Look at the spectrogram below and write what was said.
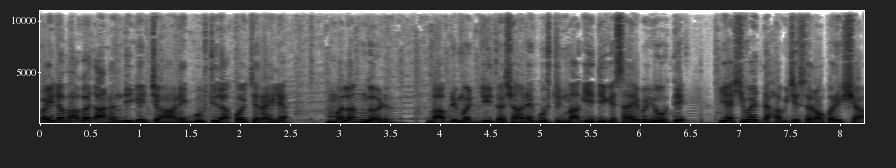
पहिल्या भागात आनंद दिघेंच्या अनेक गोष्टी दाखवायच्या राहिल्या. मलंगड बाबरी मस्जिद अशा अनेक गोष्टींमागे दिघे साहेबही होते. याशिवाय दहावीची सराव परीक्षा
